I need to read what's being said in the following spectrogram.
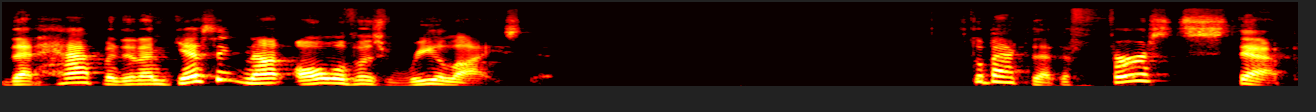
that happened. And I'm guessing not all of us realized it. Let's go back to that. The first step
